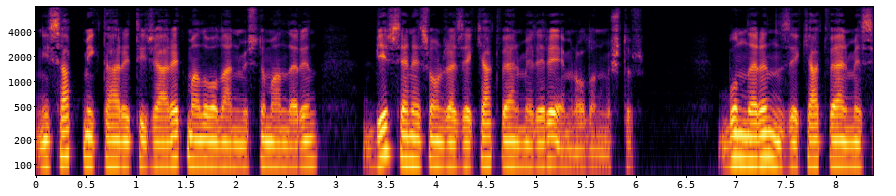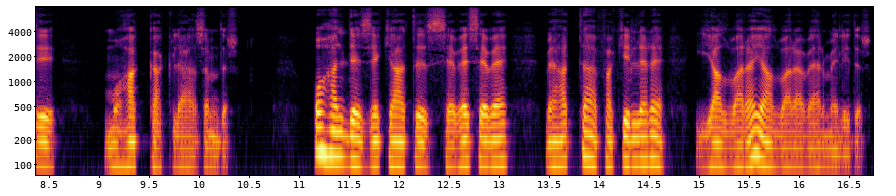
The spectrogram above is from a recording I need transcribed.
Nisap miktarı ticaret malı olan Müslümanların bir sene sonra zekat vermeleri emrolunmuştur. Bunların zekat vermesi muhakkak lazımdır. O halde zekatı seve seve ve hatta fakirlere yalvara yalvara vermelidir.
